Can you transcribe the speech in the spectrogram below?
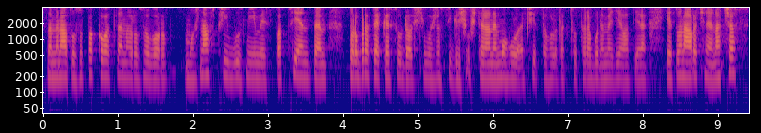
Znamená to zopakovat ten rozhovor, možná s příbuznými, s pacientem, probrat, jaké jsou další možnosti, když už teda nemohu léčit tohle, tak co teda budeme dělat jinak. Je to náročné na čas,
